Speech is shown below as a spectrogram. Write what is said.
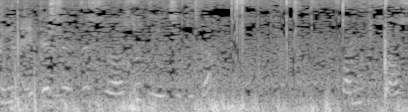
এখানে এটার সাথে সসও দিয়েছে দুটা টমেটো সস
